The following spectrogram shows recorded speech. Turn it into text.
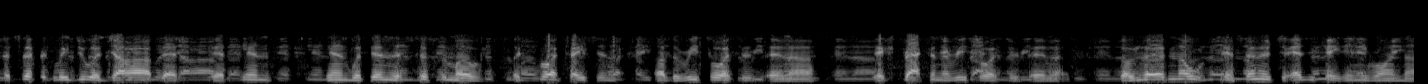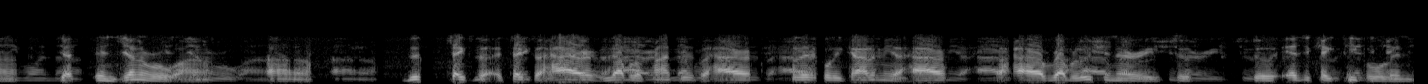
specifically do a job that that in in within the system of exploitation of the resources and uh, extracting the resources and uh, so there's no incentive to educate anyone uh, just in general. Uh, uh, takes a it takes a higher level of consciousness, a higher political economy, a higher a higher revolutionary to to educate people and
